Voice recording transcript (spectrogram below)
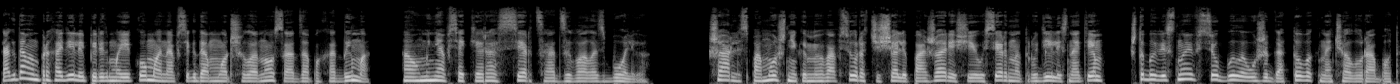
Когда мы проходили перед маяком, она всегда морщила нос от запаха дыма, а у меня всякий раз сердце отзывалось болью. Шарль с помощниками вовсю расчищали пожарище и усердно трудились над тем, чтобы весной все было уже готово к началу работ.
